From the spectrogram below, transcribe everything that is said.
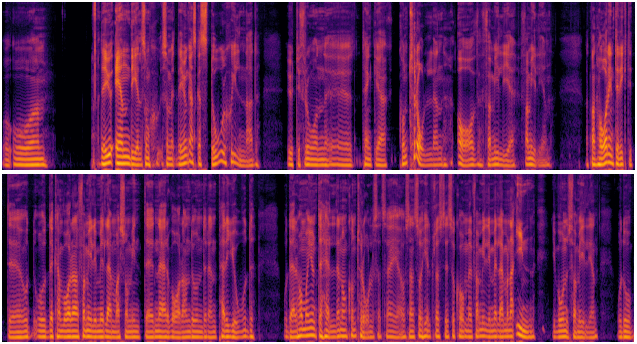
Och, och um, det är ju en del som, som det är ju en ganska stor skillnad utifrån, eh, tänker jag, kontrollen av familje, familjen. Att man har inte riktigt, eh, och, och det kan vara familjemedlemmar som inte är närvarande under en period. Och där har man ju inte heller någon kontroll så att säga. Och sen så helt plötsligt så kommer familjemedlemmarna in i bonusfamiljen. Och då,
